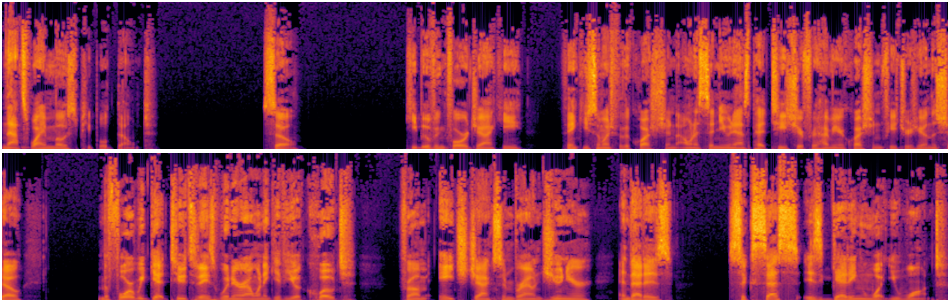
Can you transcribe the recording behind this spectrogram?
And that's why most people don't. So keep moving forward, Jackie. Thank you so much for the question. I want to send you an Ask Pat t shirt for having your question featured here on the show. Before we get to today's winner, I want to give you a quote from H. Jackson Brown Jr., and that is Success is getting what you want,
